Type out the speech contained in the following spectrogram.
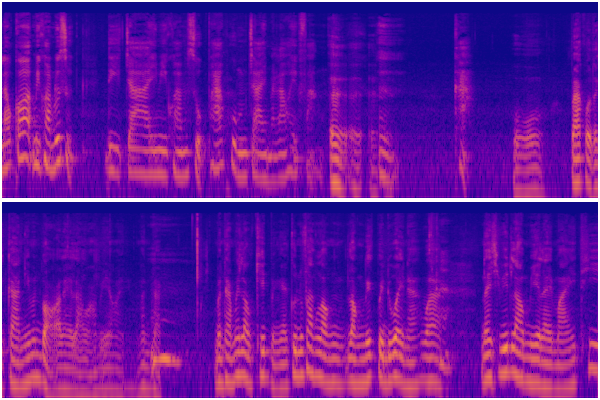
แล้วก็มีความรู้สึกดีใจมีความสุขภาคภูมิใจมาเล่าให้ฟัง เออเออเออเออค่ะโอ้ปรากฏการณ์นี้มันบอกอะไรเราครับพี่อ้อย มันแบบมันทำให้เราคิดเหมือนกันคุณผู้ฟังลองลองนึกไปด้วยนะว่าค่ะ ในชีวิตเรามีอะไรไหมที่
